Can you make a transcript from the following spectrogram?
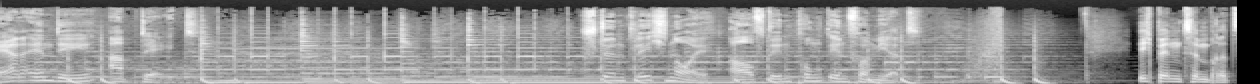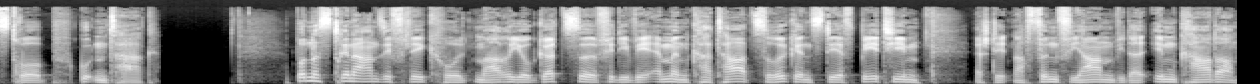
RND Update. Stündlich neu. Auf den Punkt informiert. Ich bin Tim Britztrup. Guten Tag. Bundestrainer Hansi Flick holt Mario Götze für die WM in Katar zurück ins DFB-Team. Er steht nach fünf Jahren wieder im Kader.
